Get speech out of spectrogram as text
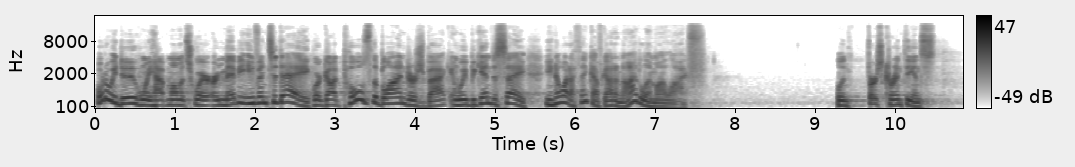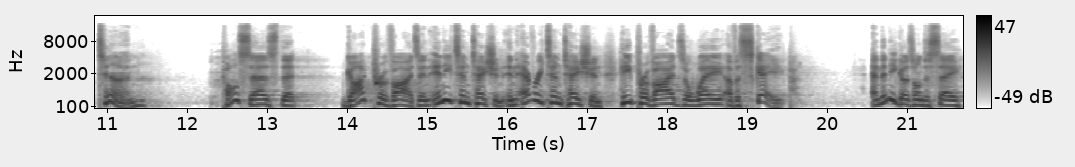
What do we do when we have moments where, or maybe even today, where God pulls the blinders back and we begin to say, you know what, I think I've got an idol in my life? Well, in 1 Corinthians 10, Paul says that God provides in any temptation, in every temptation, He provides a way of escape. And then he goes on to say,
